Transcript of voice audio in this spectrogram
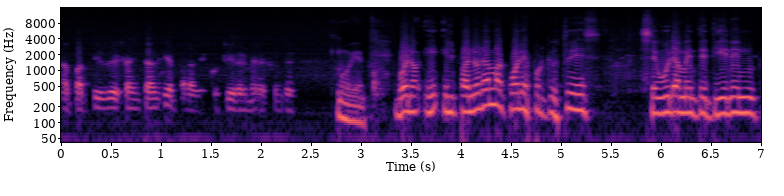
a partir de esa instancia para discutir el mes de. Muy bien. Bueno, ¿el panorama cuál es? Porque ustedes seguramente tienen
